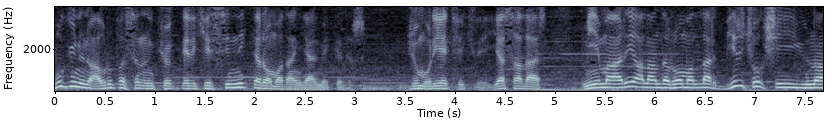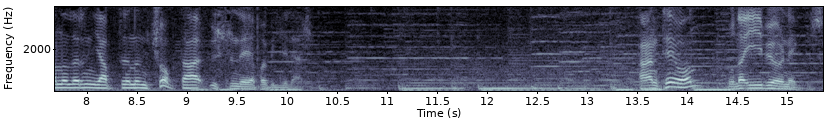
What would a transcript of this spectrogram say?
bugünün Avrupa'sının kökleri kesinlikle Roma'dan gelmektedir. Cumhuriyet fikri, yasalar, mimari alanda Romalılar birçok şeyi Yunanlıların yaptığının çok daha üstünde yapabildiler. Pantheon buna iyi bir örnektir.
